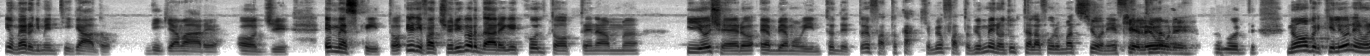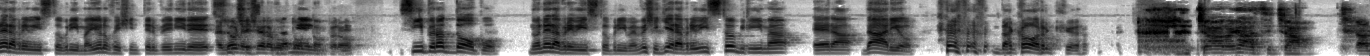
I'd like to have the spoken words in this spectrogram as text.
io mi ero dimenticato di chiamare oggi. E mi ha scritto io ti faccio ricordare che col Tottenham io c'ero e abbiamo vinto. Ho detto ho fatto cacchio abbiamo fatto più o meno tutta la formazione che è Leone? no perché Leone non era previsto prima io lo feci intervenire e Leone c'era col Tottenham però. Sì però dopo non era previsto prima invece chi era previsto prima era Dario da Cork. Ciao ragazzi ciao Ciao,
